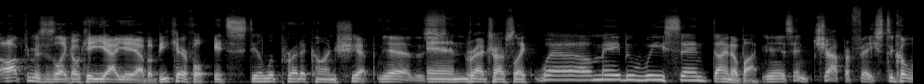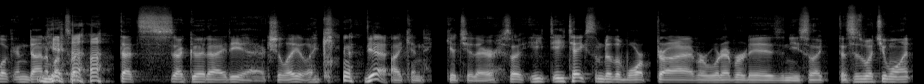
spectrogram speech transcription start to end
Optimus is like, okay, yeah, yeah, yeah, but be careful. It's still a Predacon ship. Yeah, there's. And Rat Trap's like, well, maybe we send Dinobot. yeah, send Chopper Face to go look, and Dinobot's like, "That's a good idea, actually. Like, Yeah. I can get you there." So he he takes them to the warp drive or whatever it is, and he's like, "This is what you want.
